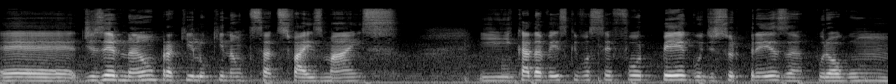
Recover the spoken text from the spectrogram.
é, dizer não para aquilo que não te satisfaz mais. E cada vez que você for pego de surpresa por algum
